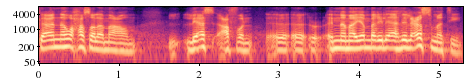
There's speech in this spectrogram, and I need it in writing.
كأنه حصل معهم. لأس عفوا إنما ينبغي لأهل العصمة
